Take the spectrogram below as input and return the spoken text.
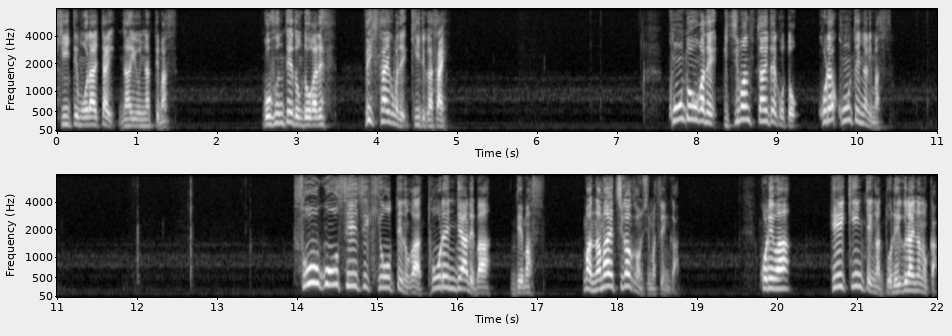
聞いてもらいたい内容になっています。5分程度の動画です。ぜひ最後まで聞いてください。この動画で一番伝えたいことこれはこの点になります。総合成績表っていうのが当連であれば出ます。まあ名前違うかもしれませんが。これは平均点がどれぐらいなのか。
